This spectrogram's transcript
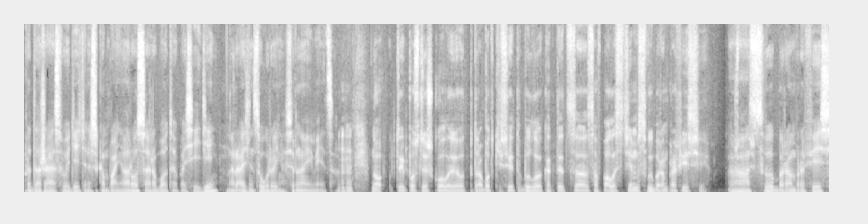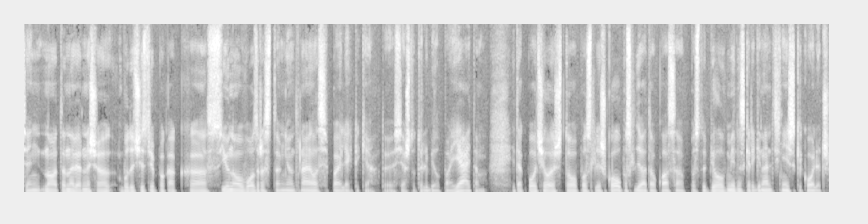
продолжая свою деятельность в компании «Лароса», работаю по сей день, разница уровень все равно имеется. Но ты после школы, вот, подработки все это было, как-то это совпало с тем, с выбором профессии? А, с выбором профессии, ну, это, наверное, еще, будучи, типа, как э, с юного возраста, мне нравилось по электрике. То есть я что-то любил паять там. И так получилось, что после школы, после девятого класса поступил в Мирнинский региональный технический колледж,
